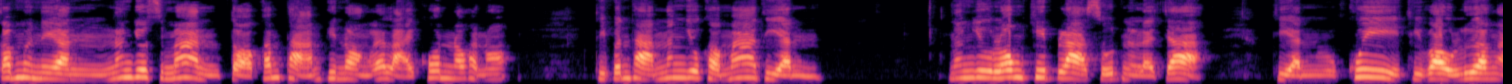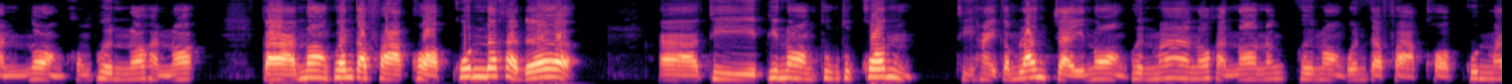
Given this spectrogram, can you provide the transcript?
ก็มื้อนี้อันนั่งอยู่สิมานตอบคำถามพี่น้องหลายๆคนเนาะค่ะเนาะที่เพิ่นถามนั่งอยู่เขามาเที่อันนั่งอยู่ลงคลิปล่าสุดนั่นแหละจ้าเที่อันคุยที่เว้าเรื่องอันน้องของเพิ่นเนาะค่ะเนาะก็น้องเพิ่นก็ฝากขอบคุณเด้อค่ะเด้ออ่าที่พี่น้องทุกๆคนที่ให้กำลังใจน้องเพิ่นมาเนาะค่ะเนาะนั่งเพิ่นน้องเพิ่นก็ฝากขอบคุณมา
